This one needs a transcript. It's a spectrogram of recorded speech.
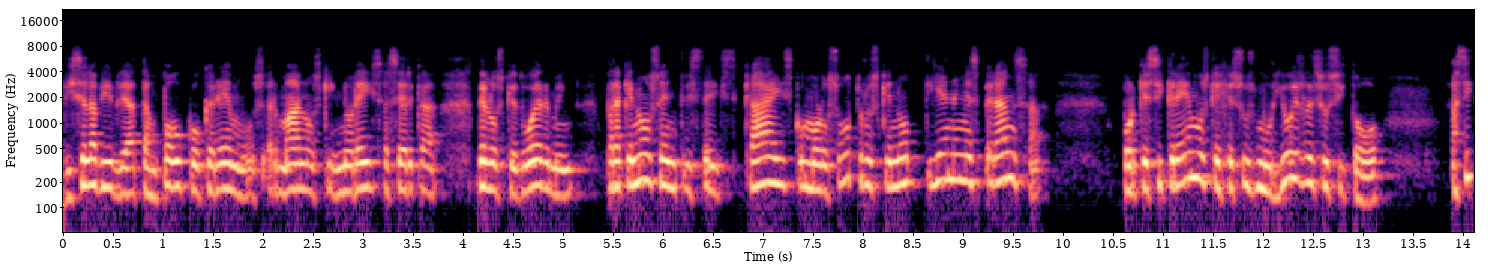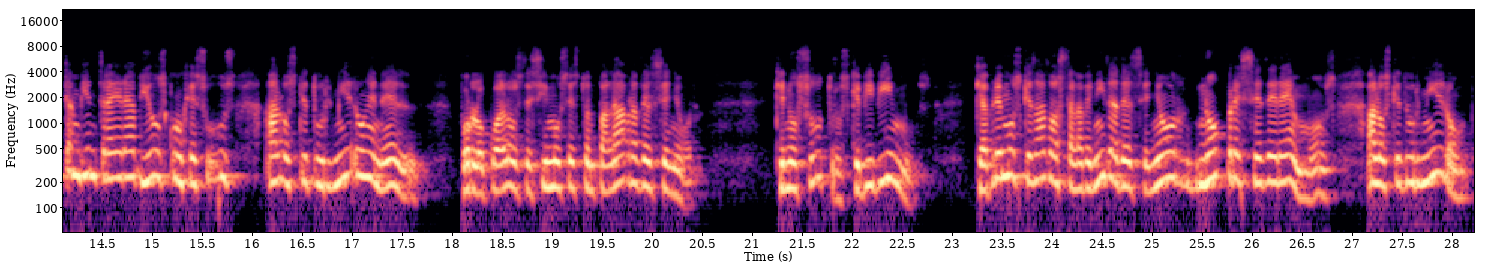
Dice la Biblia, tampoco queremos, hermanos, que ignoréis acerca de los que duermen, para que no os entristezcáis como los otros que no tienen esperanza. Porque si creemos que Jesús murió y resucitó, así también traerá Dios con Jesús a los que durmieron en él. Por lo cual os decimos esto en palabra del Señor, que nosotros que vivimos, que habremos quedado hasta la venida del Señor, no precederemos a los que durmieron,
